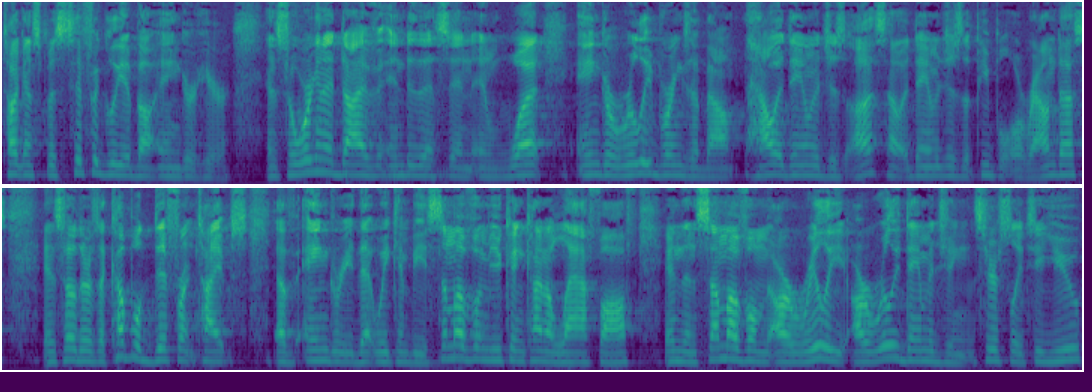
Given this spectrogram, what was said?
talking specifically about anger here. And so we're going to dive into this and, and what anger really brings about, how it damages us, how it damages the people around us. And so there's a couple different types of angry that we can be. Some of them you can kind of laugh off, and then some of them are really are really damaging seriously to you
